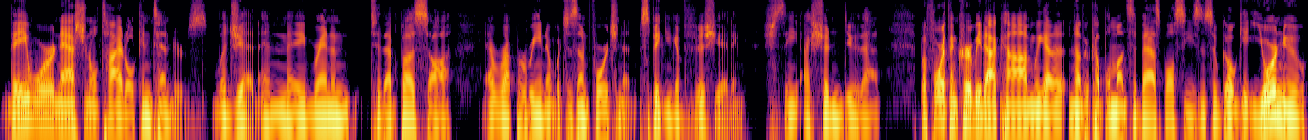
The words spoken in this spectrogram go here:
they were national title contenders, legit, and they ran into that buzzsaw at Rupp Arena, which is unfortunate. Speaking of officiating, see, I shouldn't do that. But fourthandkirby.com, we got another couple months of basketball season, so go get your new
